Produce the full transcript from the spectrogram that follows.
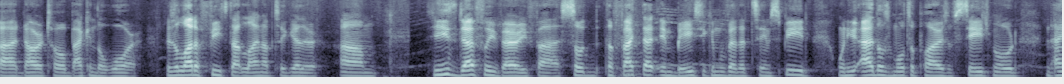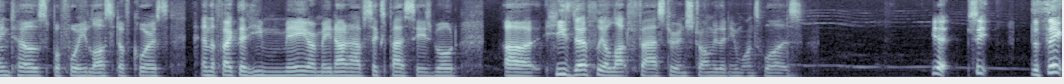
uh, Naruto back in the war. There's a lot of feats that line up together. Um, he's definitely very fast. So the fact that in base he can move at that same speed, when you add those multipliers of Sage Mode, Nine Tails before he lost it, of course, and the fact that he may or may not have Six Path Sage Mode, uh, he's definitely a lot faster and stronger than he once was. Yeah, see, the thing,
